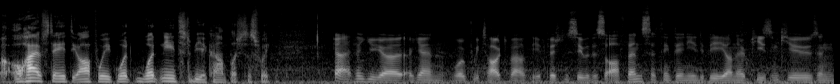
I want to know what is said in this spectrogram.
Ohio State, the off week, what, what needs to be accomplished this week? Yeah, I think you got again what we talked about the efficiency with this offense. I think they need to be on their p's and q's and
